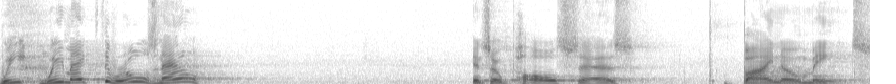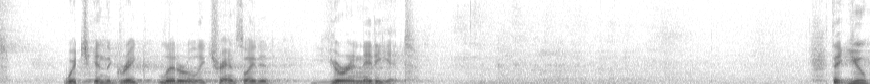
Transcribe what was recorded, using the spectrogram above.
we, we make the rules now. And so Paul says, by no means, which in the Greek literally translated, you're an idiot. That you,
